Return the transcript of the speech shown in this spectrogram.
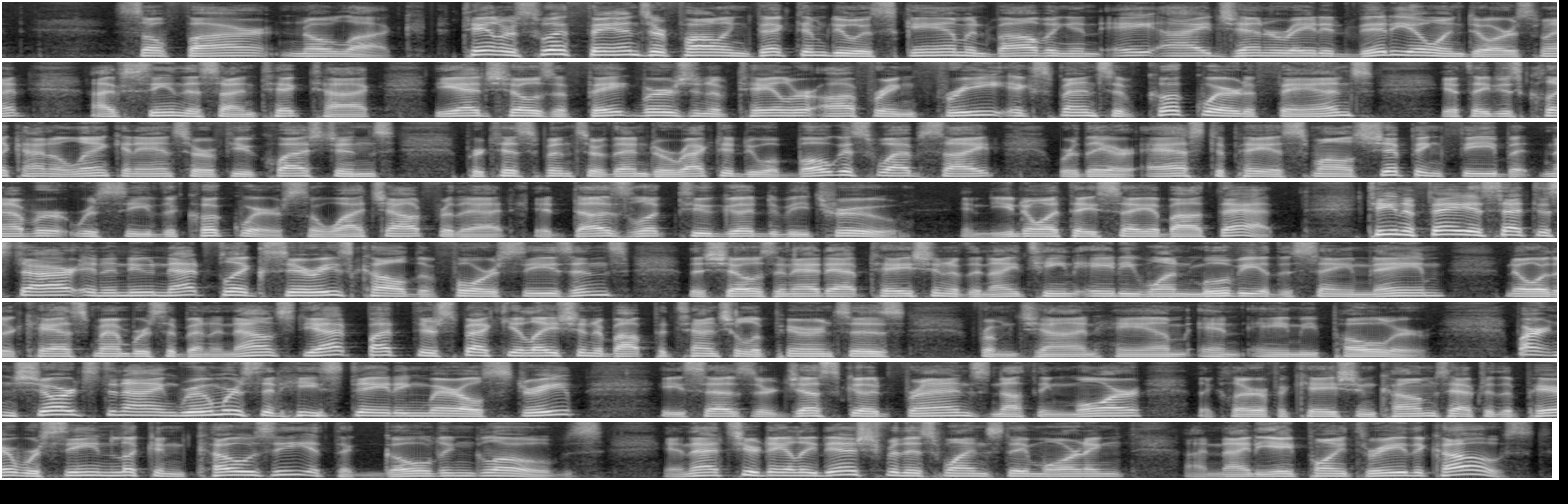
so far, no luck. Taylor Swift fans are falling victim to a scam involving an AI generated video endorsement. I've seen this on TikTok. The ad shows a fake version of Taylor offering free, expensive cookware to fans if they just click on a link and answer a few questions. Participants are then directed to a bogus website where they are asked to pay a small shipping fee but never receive the cookware. So watch out for that. It does look too good to be true. And you know what they say about that. Tina Fey is set to star in a new Netflix series called The Four Seasons. The show's an adaptation of the 1981 movie of the same name. No other cast members have been announced yet, but there's speculation about potential appearances from Jon Hamm and Amy Poehler. Martin Short's denying rumors that he's dating Meryl Streep. He says they're just good friends, nothing more. The clarification comes after the pair were seen looking cozy at the Golden Globes. And that's your daily dish for this Wednesday morning uh, on 98.3 The Coast.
